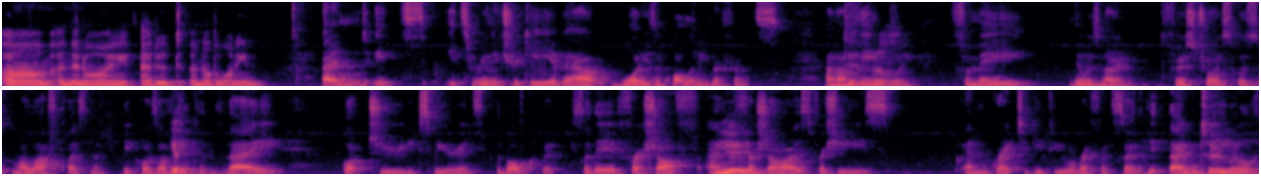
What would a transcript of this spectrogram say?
um, and then I added another one in. And it's it's really tricky about what is a quality reference and i think for me there was no first choice was my last placement because i Yep. think they got to experience the bulk of it so they're fresh off and Yeah. fresh eyes fresh ears and great to give you a reference so they would Too be your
